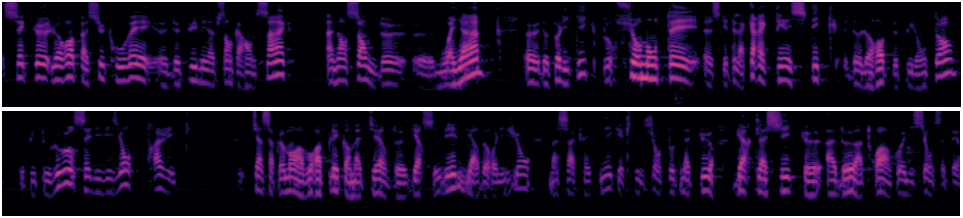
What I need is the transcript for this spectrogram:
c'est que l'Europe a su trouver depuis 1945 un ensemble de euh, moyens euh, de politique pour surmonter euh, ce qui était la caractéristique de l'Europe depuis longtemps, depuis toujours, ces divisions tragiques. Je tiens simplement à vous rappeler qu'en matière de guerre civile, guerre de religion, massacre ethnique, expulsion de toute nature, guerre classique à deux, à trois, en coalition, etc.,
